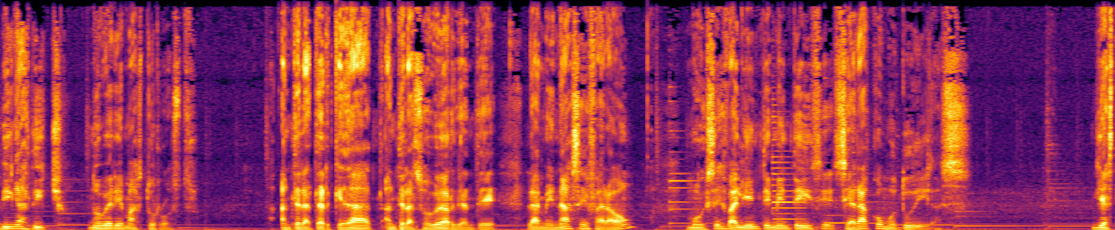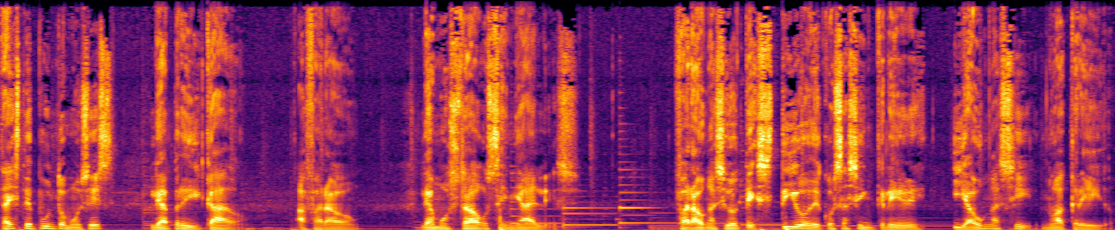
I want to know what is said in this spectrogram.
bien has dicho, no veré más tu rostro. Ante la terquedad, ante la soberbia, ante la amenaza de Faraón, Moisés valientemente dice, se hará como tú digas. Y hasta este punto Moisés le ha predicado a Faraón, le ha mostrado señales. Faraón ha sido testigo de cosas increíbles y aún así no ha creído.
